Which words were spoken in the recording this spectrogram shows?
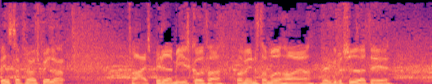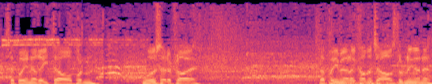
venstrefløjspiller. Nej, spillet er mest gået fra, fra venstre mod højre, hvilket betyder, at det er Sabrina Richter over på den modsatte fløj, der primært er kommet til afslutningerne.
